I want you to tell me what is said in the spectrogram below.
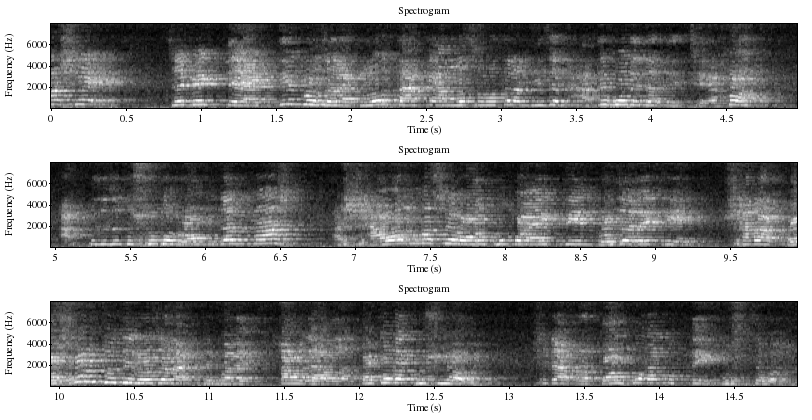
মাসে যে ব্যক্তি একদিন রোজা রাখল, তাকে আল্লাহ সুবহানাহু নিজের হাতে বলিদান দিচ্ছে। এখন আপনি যদি শুধু রমজান মাস আর শাওয়াল মাসের অল্প কয়েকদিন রোজা রেখে সারা বছর যদি রোজা রাখতে পারে তাহলে আল্লাহ কতটা খুশি হবে, সেটা আমরা কল্পনা করতেই বুঝতে পারব।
